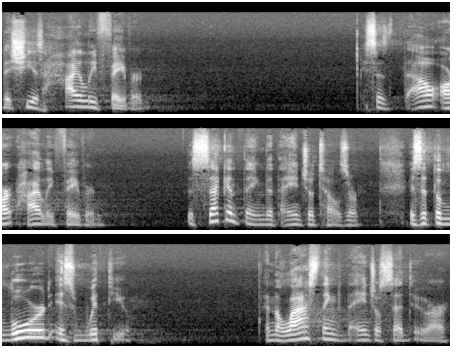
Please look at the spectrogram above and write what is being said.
that she is highly favored. He says, Thou art highly favored. The second thing that the angel tells her is that the Lord is with you. And the last thing that the angel said to her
